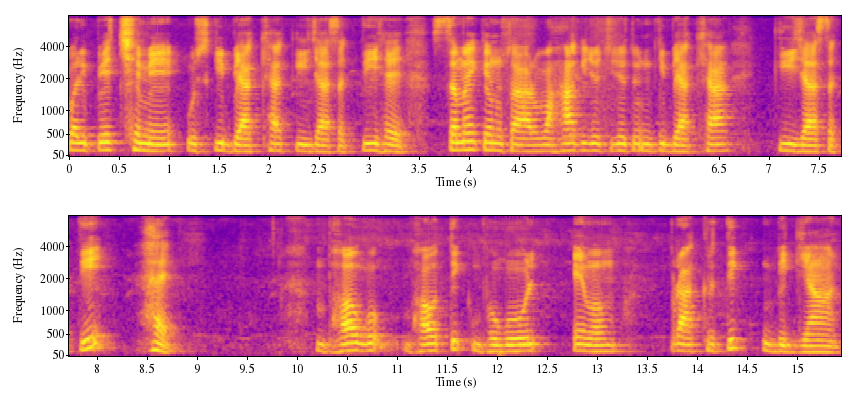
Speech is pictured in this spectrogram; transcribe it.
परिप्रेक्ष्य में उसकी व्याख्या की जा सकती है। समय के अनुसार वहाँ की जो चीज़ें हैं, उनकी व्याख्या की जा सकती है। भौगो, भौतिक भूगोल एवं प्राकृतिक विज्ञान।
